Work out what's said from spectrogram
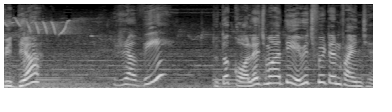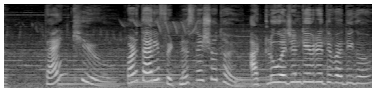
વિદ્યા? રવિ? તું તો કોલેજમાં હતી એવી જ ફિટ એન્ડ ફાઇન છે. થેન્ક યુ પણ તારી ફિટનેસને શું થયું? આટલું વજન કેવી રીતે વધી ગયું?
